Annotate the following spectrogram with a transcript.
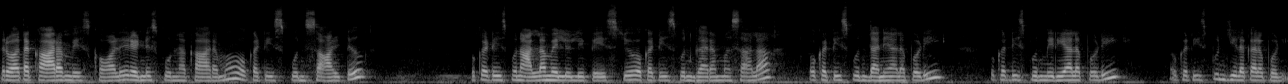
తర్వాత కారం వేసుకోవాలి. రెండు స్పూన్ల కారము ఒక టీ స్పూన్ సాల్ట్ ఒక టీ స్పూన్ అల్లం వెల్లుల్లి పేస్ట్ ఒక టీ స్పూన్ గరం మసాలా ఒక టీ స్పూన్ ధనియాల పొడి ఒక టీ స్పూన్ మిరియాల పొడి ఒక టీ స్పూన్ జీలకర్ర పొడి.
